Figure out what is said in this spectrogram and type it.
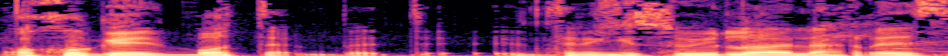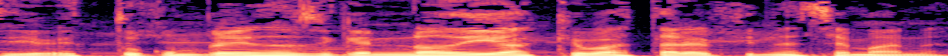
Ojo que vos te- te- tenés que subirlo a las redes y es tu cumpleaños, así que no digas que va a estar el fin de semana.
